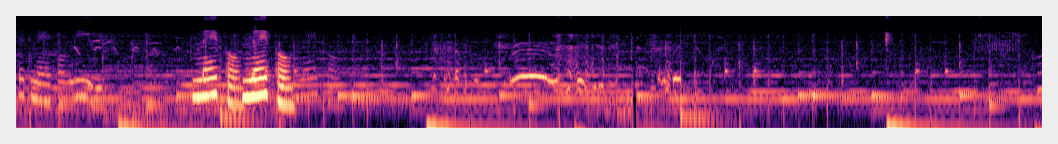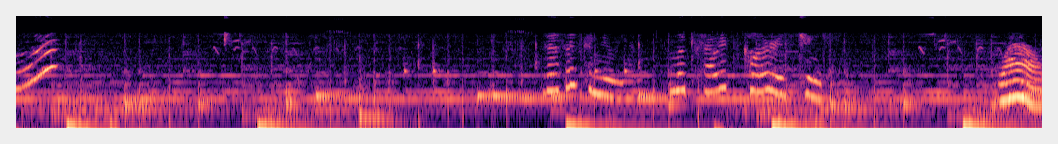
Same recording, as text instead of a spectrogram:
Collected maple leaves. Maple, maple. This a chameleon. Look how its color is changing. Wow.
